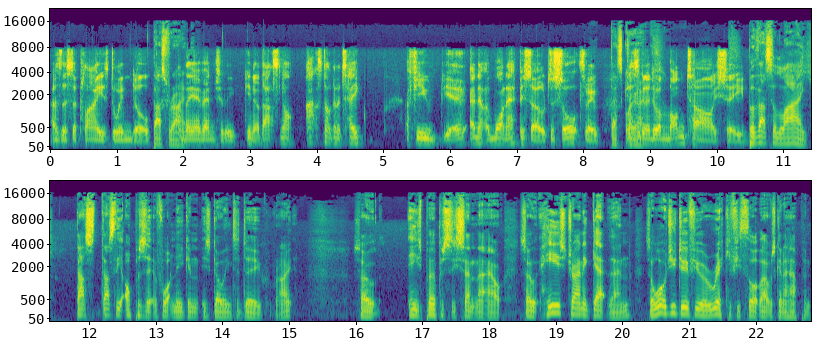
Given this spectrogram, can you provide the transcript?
as the supplies dwindle. That's right. And they eventually, you know, that's not that's not going to take a few yeah, an- uh, one episode to sort through. That's unless they're going to do a montage scene. But that's a lie. That's that's the opposite of what Negan is going to do, right? So he's purposely sent that out. So he's trying to get then. So what would you do if you were Rick if you thought that was going to happen?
